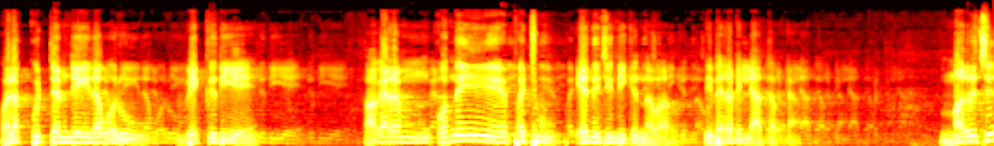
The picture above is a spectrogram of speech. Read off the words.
കൊലക്കുറ്റം ചെയ്ത ഒരു വ്യക്തിയെ പകരം കൊന്നേ പറ്റൂ എന്ന് ചിന്തിക്കുന്നവർ വിവരമില്ലാത്തവരാണ് മറിച്ച്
